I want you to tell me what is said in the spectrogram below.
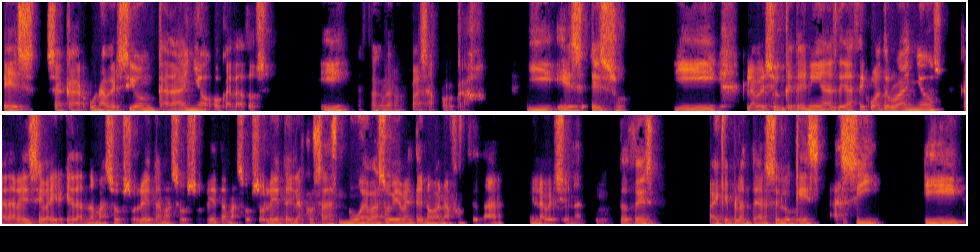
es sacar una versión cada año o cada dos y Está claro. pasas por caja. Y es eso. Y la versión que tenías de hace cuatro años cada vez se va a ir quedando más obsoleta, más obsoleta, más obsoleta y las cosas nuevas obviamente no van a funcionar en la versión antigua. Entonces hay que plantearse lo que es así y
